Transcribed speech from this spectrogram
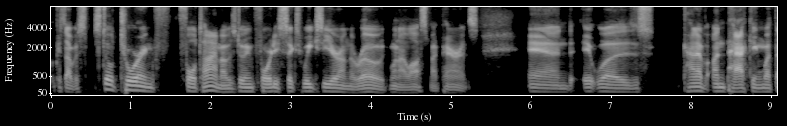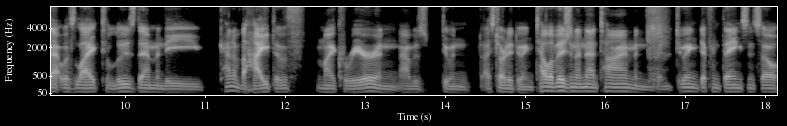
because I was still touring f- full time. I was doing 46 weeks a year on the road when I lost my parents. And it was kind of unpacking what that was like to lose them and the kind of the height of my career and i was doing i started doing television in that time and, and doing different things. And so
